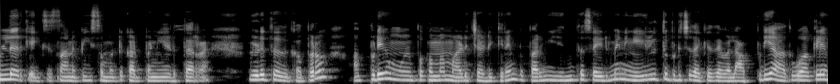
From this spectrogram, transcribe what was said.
உள்ளே இருக்க எக்ஸஸான பீஸை மட்டும் கட் பண்ணி எடுத்துட்றேன் எடுத்ததுக்கப்புறம் அப்படியே மூணு பக்கமாக மடித்து அடிக்கிறேன். இப்போ பாருங்கள் எந்த சைடுமே நீங்கள் இழுத்து பிடிச்சி தைக்க தேவையில்ல அப்படியே அதுவாக்கிலே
